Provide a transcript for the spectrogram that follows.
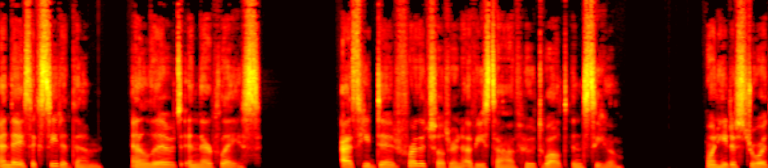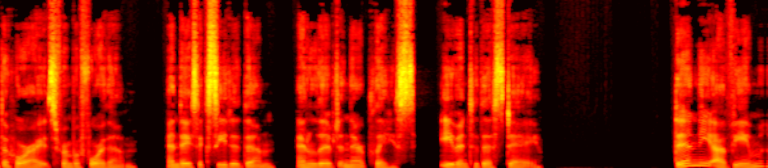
and they succeeded them and lived in their place, as he did for the children of Esau who dwelt in Seir. When he destroyed the Horites from before them, and they succeeded them and lived in their place, even to this day. Then the Avim,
